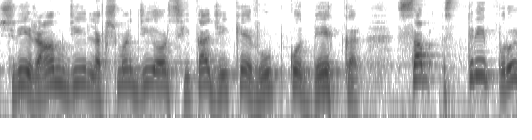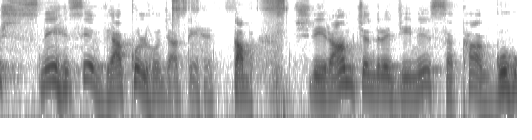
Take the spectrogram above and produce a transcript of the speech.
श्री राम जी, लक्ष्मण जी और सीता जी के रूप को देखकर सब स्त्री पुरुष स्नेह से व्याकुल हो जाते हैं। तब श्री रामचंद्र जी ने सखा गुह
